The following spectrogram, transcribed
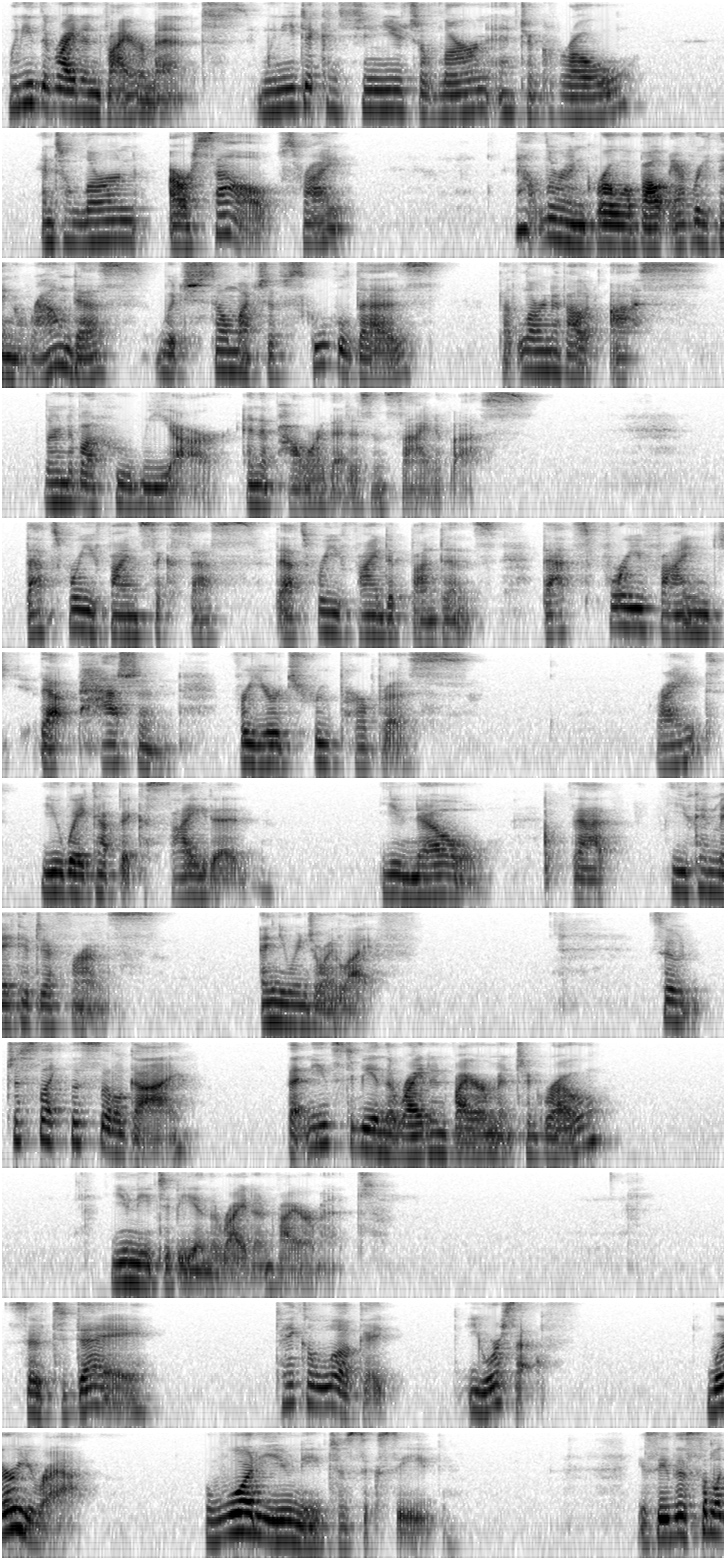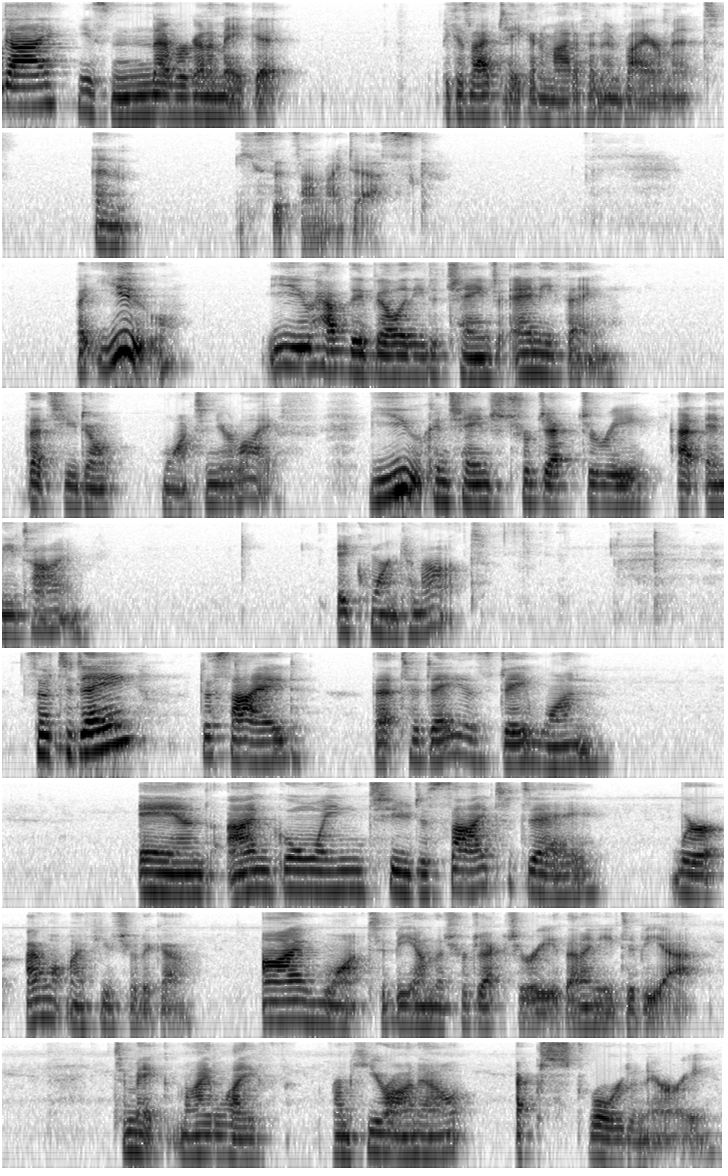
We need the right environment. We need to continue to learn and to grow and to learn ourselves, right? Not learn and grow about everything around us, which so much of school does, but learn about us, learn about who we are and the power that is inside of us that's where you find success. That's where you find abundance. That's where you find that passion for your true purpose, right? You wake up excited. You know that you can make a difference and you enjoy life. So, just like this little guy that needs to be in the right environment to grow, you need to be in the right environment. So, today, take a look at yourself. Where you're at. What do you need to succeed? You see this little guy? He's never going to make it because I've taken him out of an environment and he sits on my desk. But you, you have the ability to change anything that you don't want in your life. You can change trajectory at any time acorn cannot. So today, decide that today is day one. And I'm going to decide today where I want my future to go. I want to be on the trajectory that I need to be at to make my life from here on out extraordinary.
